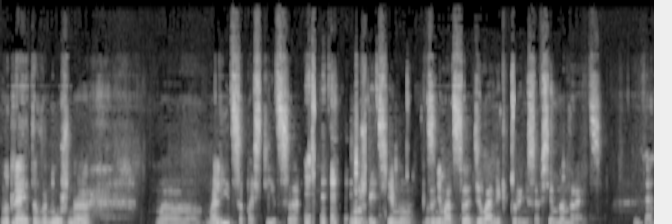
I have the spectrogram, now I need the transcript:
Но для этого нужно Э, молиться, поститься, служить Ему, заниматься делами, которые не совсем нам нравятся. Да.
